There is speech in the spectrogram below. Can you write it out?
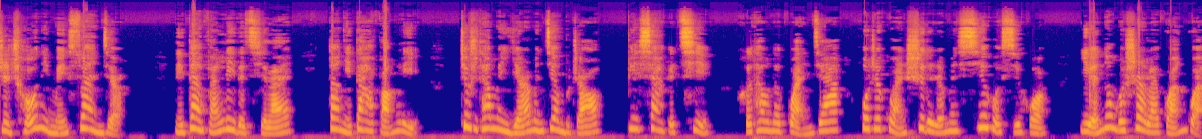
只愁你没算计儿，你但凡立得起来，到你大房里，就是他们爷儿们见不着，便下个气，和他们的管家或者管事的人们稀活稀活，也弄个事儿来管管。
